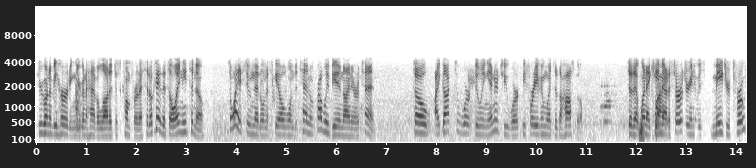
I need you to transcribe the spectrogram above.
you're going to be hurting. You're going to have a lot of discomfort." I said, "Okay, that's all I need to know." So I assumed that on a scale of one to ten, it would probably be a nine or a ten. So I got to work doing energy work before I even went to the hospital. So that when I came Right. out of surgery, and it was major throat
